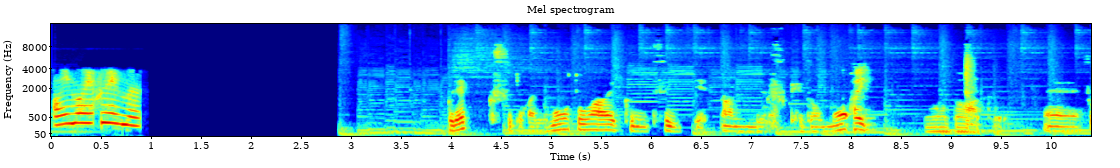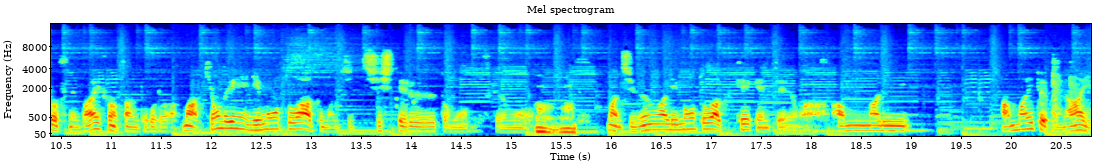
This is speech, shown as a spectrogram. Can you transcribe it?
おいも FM。フレックスとかリモートワークについてなんですけども、はい。リモートワーク。えーそうですね、バイソンさんのところは、まあ基本的にリモートワークも実施してると思うんですけども、うんうん。まあ自分はリモートワーク経験っていうのがあんまり、あんまりというかない、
